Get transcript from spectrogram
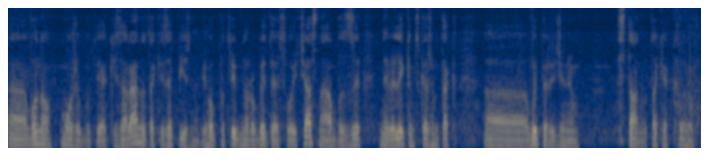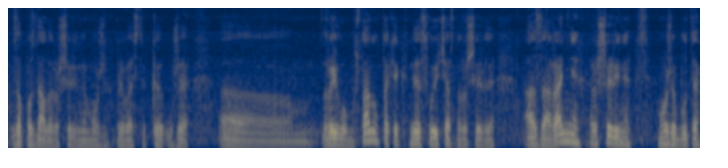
е, воно може бути як і зарано, так і запізно. Його потрібно робити своєчасно або з невеликим, скажімо так, е, випередженням стану, так як е, запоздале розширення може привести к уже роєвому стану, так як не своєчасно розширення, а за раннє розширення може бути е,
